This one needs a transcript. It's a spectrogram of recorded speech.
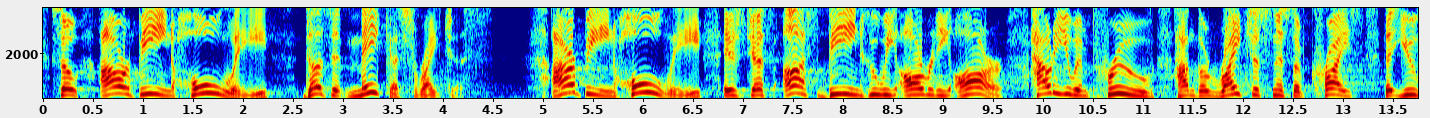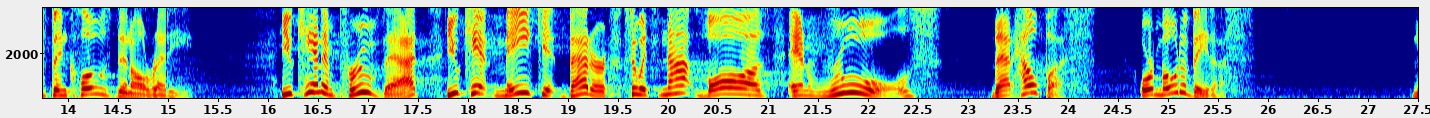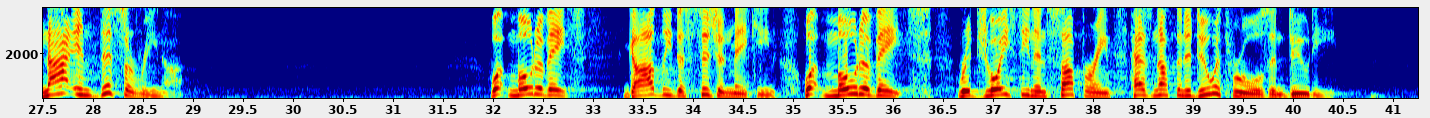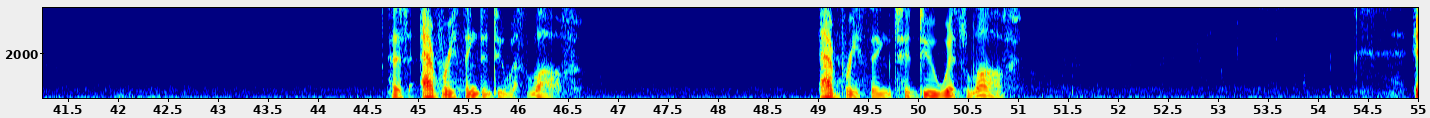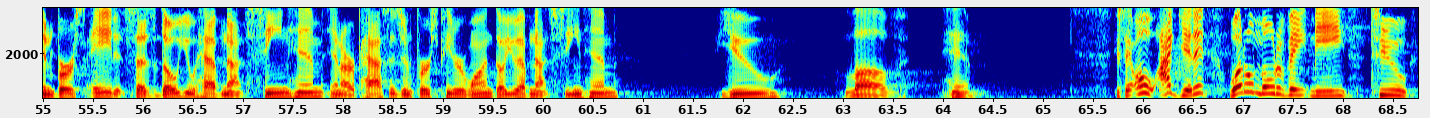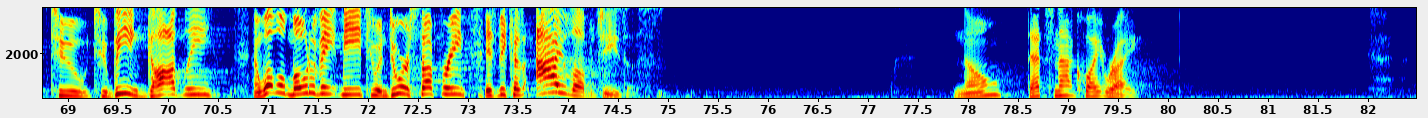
So our being holy doesn't make us righteous. Our being holy is just us being who we already are. How do you improve on the righteousness of Christ that you've been clothed in already? You can't improve that. You can't make it better. So it's not laws and rules that help us or motivate us. Not in this arena. What motivates godly decision making, what motivates rejoicing and suffering has nothing to do with rules and duty. It has everything to do with love. Everything to do with love. In verse 8, it says, Though you have not seen him, in our passage in 1 Peter 1, though you have not seen him, you love him. You say, Oh, I get it. What will motivate me to, to, to being godly and what will motivate me to endure suffering is because I love Jesus. No, that's not quite right.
